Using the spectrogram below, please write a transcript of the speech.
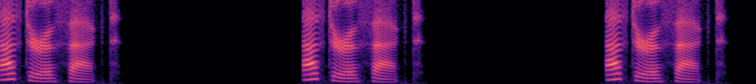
After effect. After effect. After effect.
